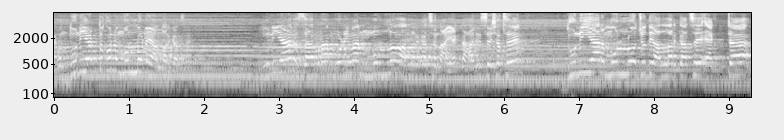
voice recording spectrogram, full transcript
এখন দুনিয়ার তো কোনো মূল্য নেই আল্লাহর কাছে। দুনিয়ার যার্রা পরিমাণ মূল্য আল্লাহর কাছে নাই। একটা হাদিস এসেছে, দুনিয়ার মূল্য যদি আল্লাহর কাছে একটা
